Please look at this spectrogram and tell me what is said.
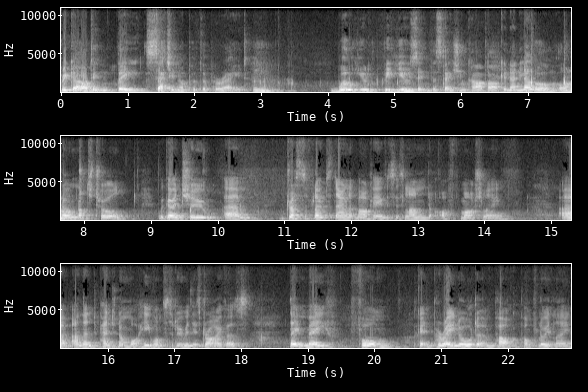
regarding the setting up of the parade? Mm. Will you be using the station car park in any No, form or not? No, not at all. We're going to um, dress the floats down at Mark Avis's land off Marsh Lane. Um, and then depending on what he wants to do with his drivers, they may form, get in parade order and park up on Fluin Lane.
